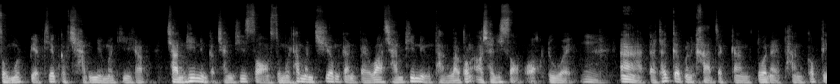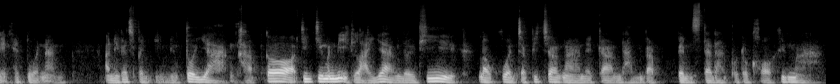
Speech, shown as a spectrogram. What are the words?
สมมติเปรียบเทียบกับชั้นอย่างเมื่อกี้ครับ ชั้นที่ 1 กับชั้นที่ 2 สมมติถ้ามันเชื่อมกันไปว่าชั้นที่ 1 พังเราต้องเอาชั้นที่ 2 ออกด้วยอืมอ่าแต่ถ้าเกิดมันขาดจากกันตัวไหนพังก็เปลี่ยนแค่ตัวนั้นอันนี้ก็จะเป็นอีกหนึ่งตัวอย่างครับ ก็จริง ๆ มันมีอีกหลายอย่างเลยที่เราควรจะพิจารณาในการทำแบบเป็น standard protocol ขึ้นมาอืมนะฮะ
